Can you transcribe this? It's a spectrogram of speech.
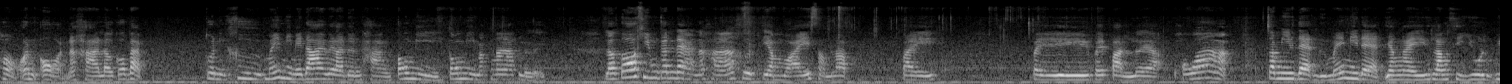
หอมอ่อนๆนะคะ แล้วก็แบบตัวนี้คือไม่มีไม่ได้เวลาเดินทางต้องมีต้องมีมาก ๆเลย แล้วก็ครีมกันแดดนะคะ คือเตรียมไว้สำหรับไป ไปไปปั่นเลยอะเพราะว่าจะมีแดดหรือไม่มีแดดยังไงรังสี UV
